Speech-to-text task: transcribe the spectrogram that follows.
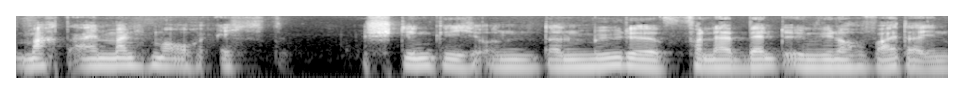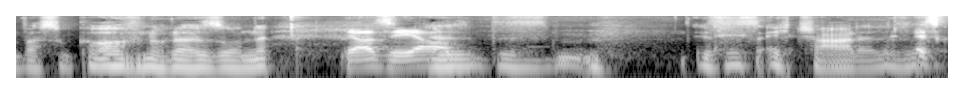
macht einen manchmal auch echt stinkig und dann müde von der Band irgendwie noch weiter irgendwas zu kaufen oder so, ne? Ja, sehr. Also das, es ist echt schade. Es,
